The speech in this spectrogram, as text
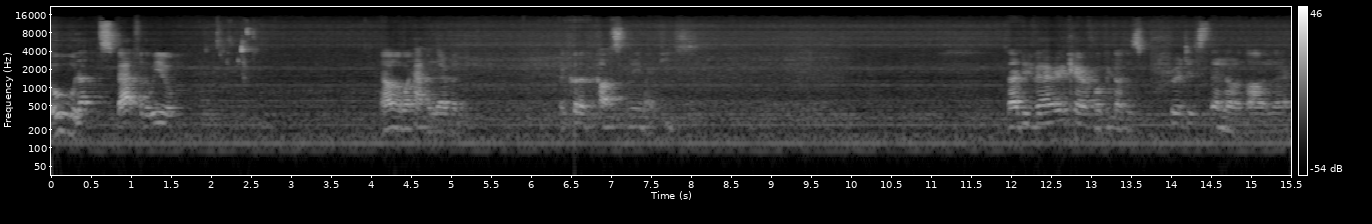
Ooh, that's bad for the wheel. I don't know what happened there, but it could have cost me my piece. So I'd be very careful because it's pretty thin on the bottom there.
